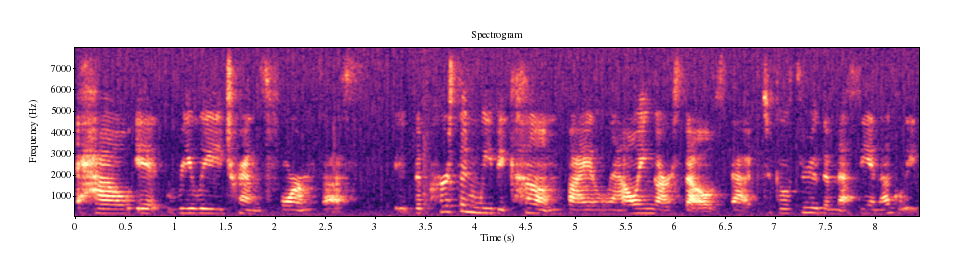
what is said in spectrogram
how it really transforms us the person we become by allowing ourselves that to go through the messy and ugly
